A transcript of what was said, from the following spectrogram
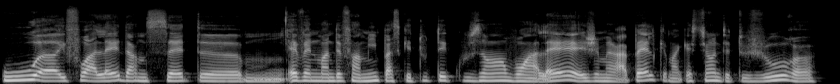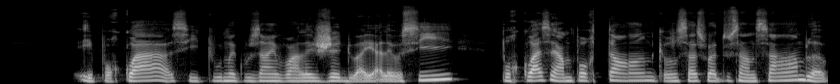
ou euh, il faut aller dans cet euh, événement de famille parce que tous tes cousins vont aller. Et je me rappelle que ma question était toujours et pourquoi, si tous mes cousins vont aller, je dois y aller aussi? Pourquoi c'est important qu'on s'assoie tous ensemble?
